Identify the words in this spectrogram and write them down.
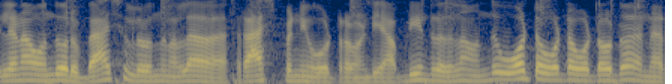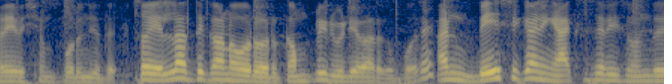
இல்லைனா வந்து ஒரு பேச்சுலர் வந்து நல்லா ரேஷ் பண்ணி ஓட்டுற வண்டி அப்படின்றதெல்லாம் வந்து ஓட்ட ஓட்ட ஓட்ட ஓட்ட நிறைய விஷயம் புரிஞ்சுது. ஸோ எல்லாத்துக்கான ஒரு ஒரு கம்ப்ளீட் வீடியோவாக இருக்க போது அண்ட் பேசிக்காக நீங்கள் ஆக்சசரிஸ் வந்து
